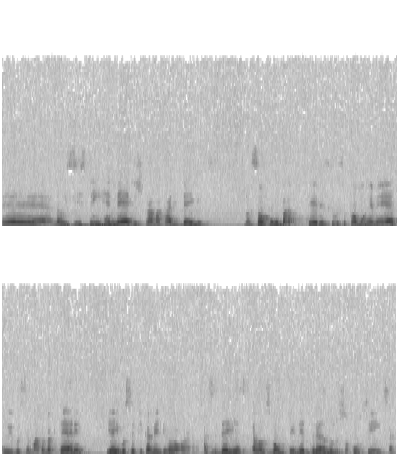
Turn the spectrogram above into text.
é, não existem remédios para matar ideias. Não são como bactérias que você toma um remédio e você mata a bactéria e aí você fica melhor. As ideias, elas vão penetrando na sua consciência,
